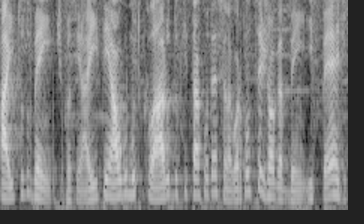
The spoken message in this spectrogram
aí tudo bem. Tipo assim, aí tem algo muito claro do que tá acontecendo. Agora, quando você joga bem e perde,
